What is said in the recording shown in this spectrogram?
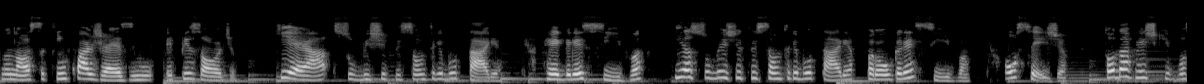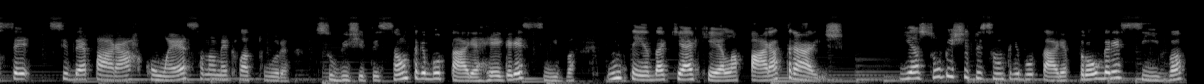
no nosso quinquagésimo episódio, que é a substituição tributária regressiva e a substituição tributária progressiva. Ou seja, toda vez que você se deparar com essa nomenclatura, substituição tributária regressiva, entenda que é aquela para trás. E a substituição tributária progressiva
